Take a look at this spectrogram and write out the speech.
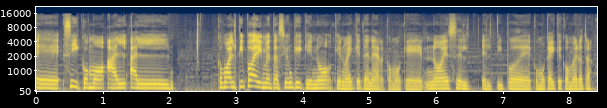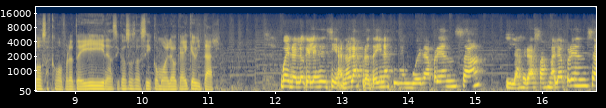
eh, sí, como al, al- como al tipo de alimentación que, que no, que no hay que tener, como que no es el, el tipo de, como que hay que comer otras cosas como proteínas y cosas así, como lo que hay que evitar. Bueno, lo que les decía, ¿no? Las proteínas tienen buena prensa y las grasas mala prensa.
